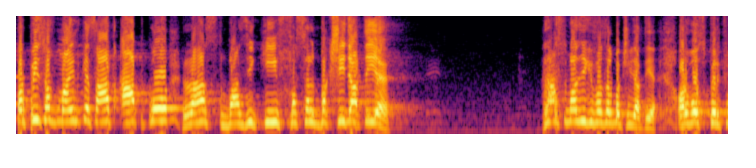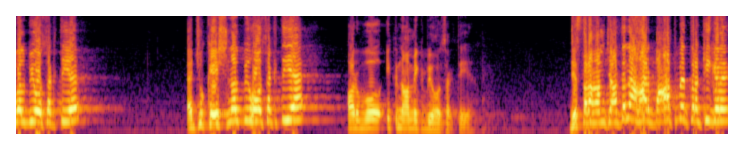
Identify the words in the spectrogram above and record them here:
اور پیس آف مائنڈ کے ساتھ آپ کو راست بازی کی فصل بخشی جاتی ہے۔ راست بازی کی فصل بخشی جاتی ہے۔ اور وہ اسپرچل بھی ہو سکتی ہے ایجوکیشنل بھی ہو سکتی ہے، اور وہ اکنامک بھی ہو سکتی ہے۔ جس طرح ہم چاہتے ہیں نا، ہر بات میں ترقی کریں۔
